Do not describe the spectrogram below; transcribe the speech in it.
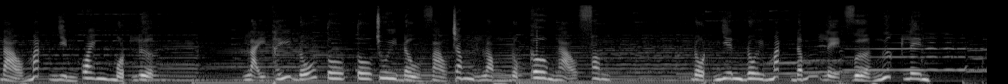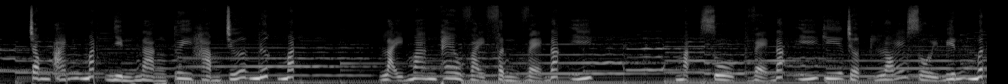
Đảo mắt nhìn quanh một lượt. Lại thấy đỗ tô tô chui đầu vào trong lòng độc cơ ngạo phong. Đột nhiên đôi mắt đấm lệ vừa ngước lên. Trong ánh mắt nhìn nàng tuy hàm chứa nước mắt lại mang theo vài phần vẻ đắc ý. Mặc dù vẻ đắc ý kia chợt lóe rồi biến mất,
